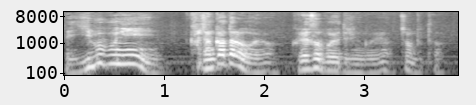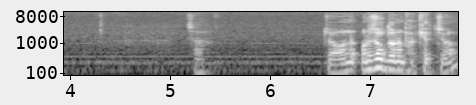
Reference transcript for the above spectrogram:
자, 이 부분이 가장 까다로워요. 그래서 보여드리는 거예요. 처음부터. 어느, 어느 정도는 박혔죠.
